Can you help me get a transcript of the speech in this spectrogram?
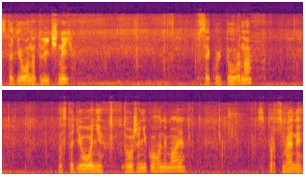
Стадіон отлічний. Все культурно. На стадіоні теж нікого немає. Спортсмени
